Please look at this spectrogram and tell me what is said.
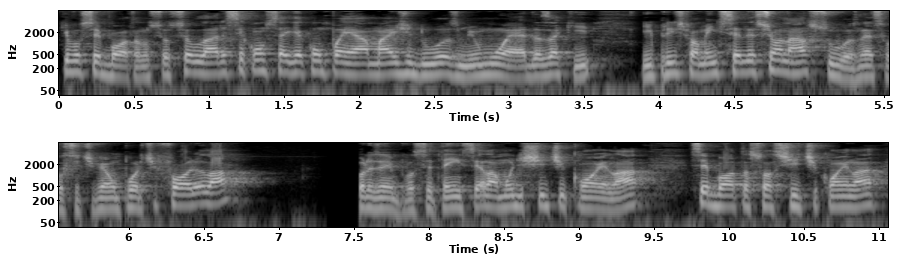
que você bota no seu celular e você consegue acompanhar mais de duas mil moedas aqui e principalmente selecionar as suas, né? Se você tiver um portfólio lá, por exemplo, você tem, sei lá, um monte de shitcoin lá, você bota suas shitcoin lá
